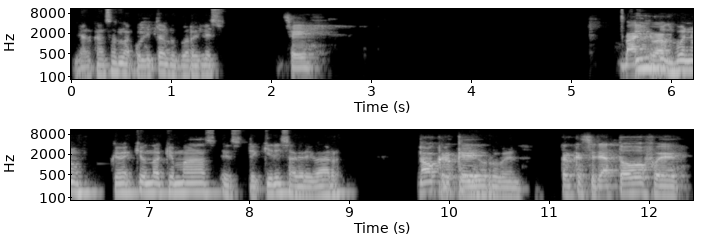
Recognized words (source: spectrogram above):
Ya alcanzas la colita de los barriles. Sí. Va, Y va. pues bueno, ¿qué, qué onda? ¿Qué más este, quieres agregar, No, creo que, Rubén? creo que sería todo. Fue,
